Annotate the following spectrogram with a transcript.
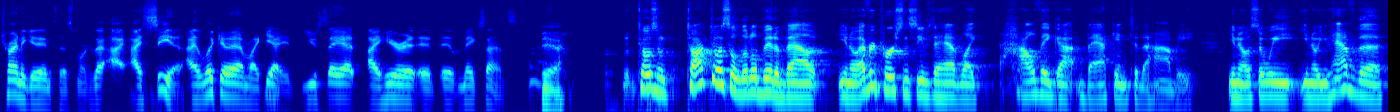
trying to get into this more because I, I, I see it, I look at it, I'm like, yeah, you say it, I hear it, it, it makes sense. Yeah. Tosin, talk to us a little bit about, you know, every person seems to have like how they got back into the hobby. You know, so we, you know, you have the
